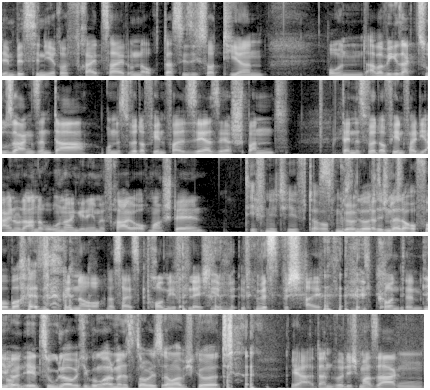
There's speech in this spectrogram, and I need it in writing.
ein bisschen ihre Freizeit und auch, dass sie sich sortieren. Und, aber wie gesagt, Zusagen sind da und es wird auf jeden Fall sehr, sehr spannend. Denn es wird auf jeden Fall die ein oder andere unangenehme Frage auch mal stellen. Definitiv, darauf das müssen die Leute sich leider auch vorbereiten. Genau, das heißt Promi-Flash, ihr, ihr, wisst Bescheid. Content Die kommt. hören eh zu, glaube ich. Die gucken alle meine Stories immer, habe ich gehört. Ja, dann würde ich mal sagen,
